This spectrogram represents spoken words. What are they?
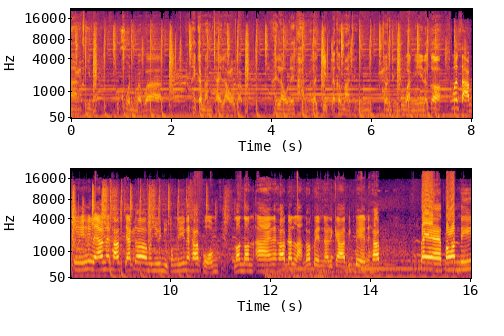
มากที่แบบทุกคนแบบว่าให้กำลังใจเราแบบใให้เราได้ผ่านภารกิจแล้วก็มาถึงจนถึงทุกวันนี้แล้วก็เมื่อ 3 ปีที่แล้วนะครับแจ็คก็มายืนอยู่ตรงนี้นะครับผมลอนดอนไอนะครับด้านหลังก็เป็นนาฬิกาบิ๊กเบนนะครับแต่ตอนนี้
